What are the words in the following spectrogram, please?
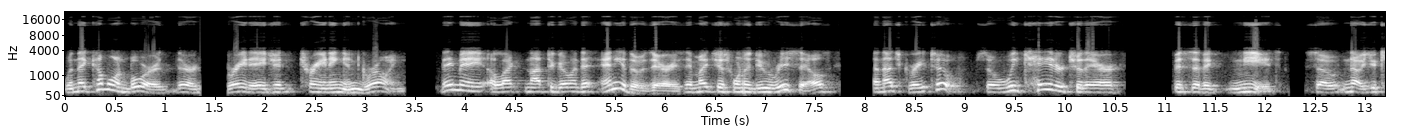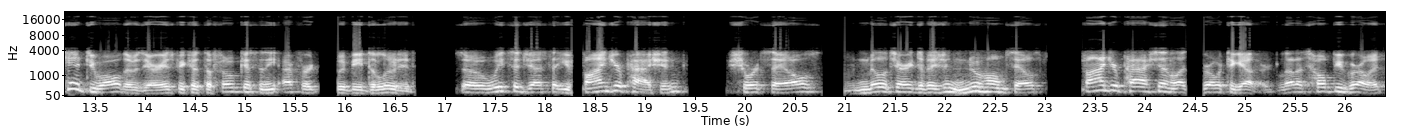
When they come on board, they're a great agent training and growing. They may elect not to go into any of those areas. They might just want to do resales, and that's great too. So we cater to their specific needs. So, no, you can't do all those areas because the focus and the effort would be diluted. So, we suggest that you find your passion, short sales, military division, new home sales. Find your passion and let's grow it together. Let us help you grow it.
